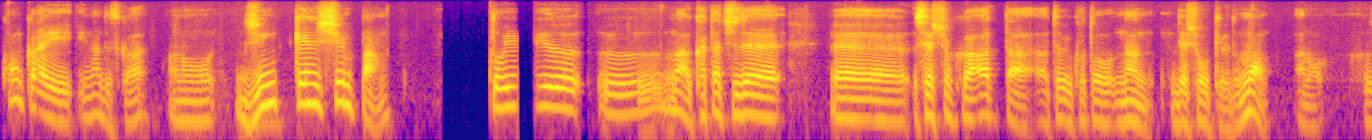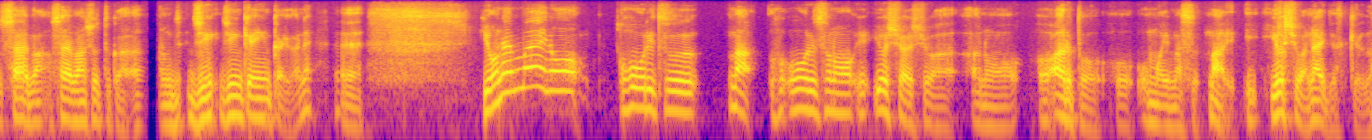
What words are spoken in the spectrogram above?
今回、何ですかあの、人権侵犯というまあ、形で、えー、接触があったということなんでしょうけれどもあの裁判裁判所というか人権委員会がね、えー、4年前の法律まあ法律のよしあしはあのあると思います。まあよしはないですけれど。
